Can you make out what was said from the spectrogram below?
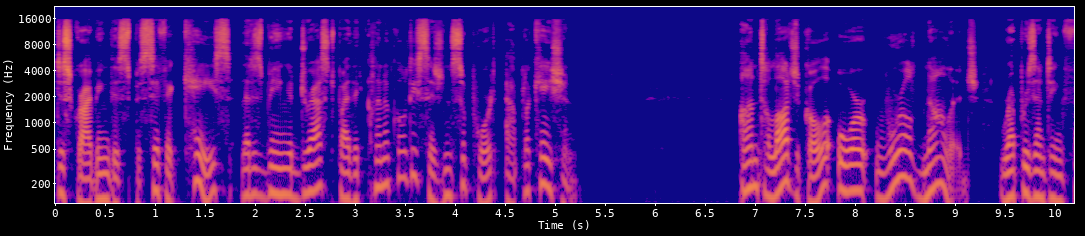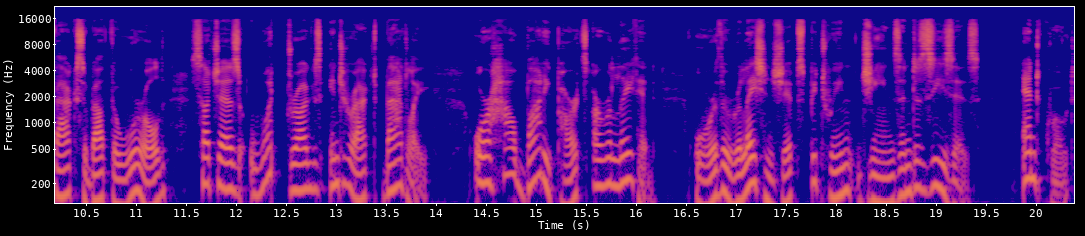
describing the specific case that is being addressed by the clinical decision support application. Ontological or world knowledge, representing facts about the world, such as what drugs interact badly, or how body parts are related, or the relationships between genes and diseases. End quote,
